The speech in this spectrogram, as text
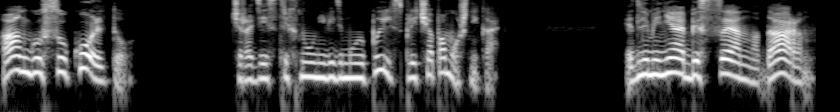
Ангусу Кольту. Чародей стряхнул невидимую пыль с плеча помощника. И для меня бесценно, Даррен,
